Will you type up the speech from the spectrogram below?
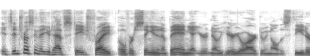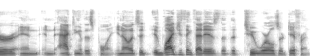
it's interesting that you'd have stage fright over singing in a band, yet you're no here you are doing all this theater and and acting at this point. You know, it's it, why do you think that is that the two worlds are different?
